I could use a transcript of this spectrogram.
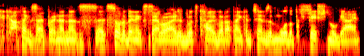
Yeah, I think so, Brendan. It's it's sort of been accelerated with COVID. I think in terms of more the professional game,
